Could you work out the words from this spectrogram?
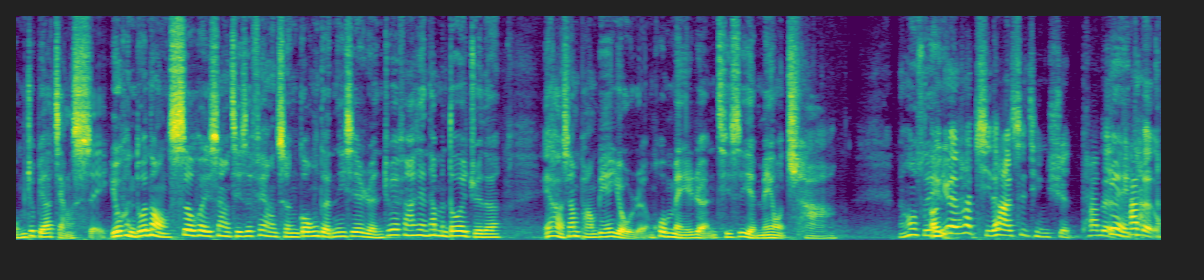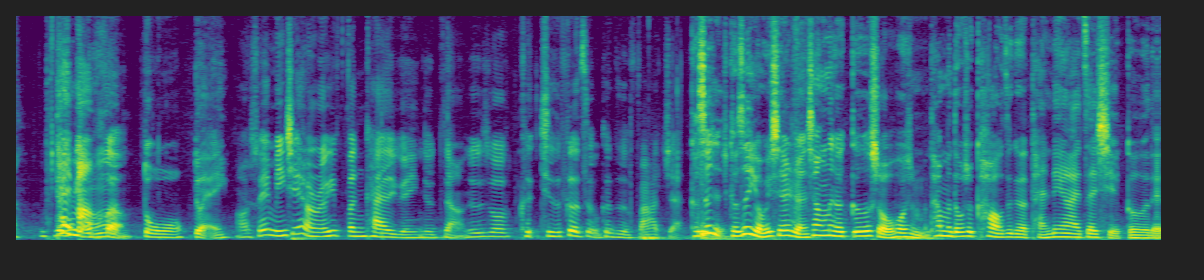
我们就不要讲谁，有很多那种社会上其实非常成功的那些人，就会发现他们都会觉得，哎，好像旁边有人或没人，其实也没有差。然后所以、啊，因为他其他的事情选他的他的太忙了很多对，啊，所以明星很容易分开的原因就这样，就是说可其实各自有各自的发展。可是可是有一些人，像那个歌手或什么，他们都是靠这个谈恋爱在写歌的。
